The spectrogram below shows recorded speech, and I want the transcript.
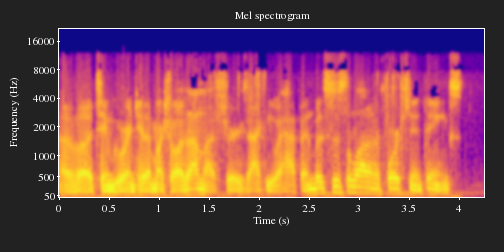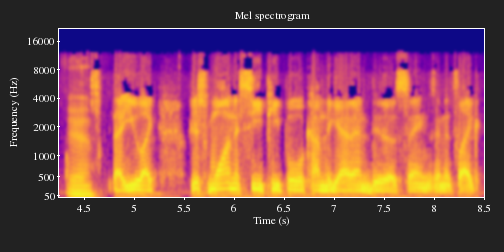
of uh, Tim Gordon and Taylor Marshall. I'm not sure exactly what happened, but it's just a lot of unfortunate things Yeah. that you like just want to see people come together and do those things. And it's like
